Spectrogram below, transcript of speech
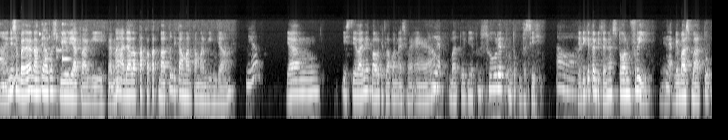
Nah, ini sebenarnya nanti harus dilihat lagi karena ada letak-letak batu di kamar-kamar ginjal Iya. yang istilahnya kalau kita lakukan SWL, Iya. batunya itu sulit untuk bersih. Oh. Jadi kita bicaranya stone free, ya, Iya. bebas batu.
